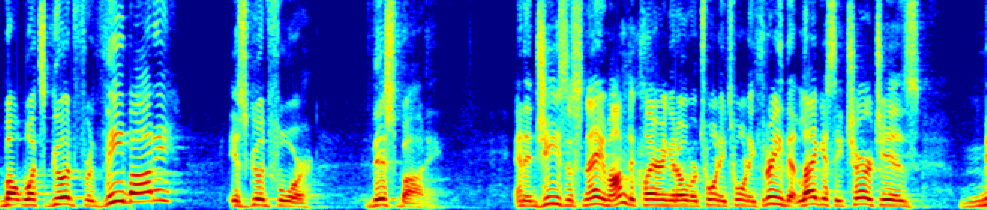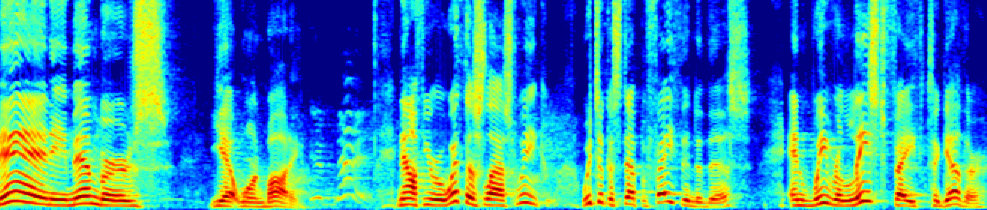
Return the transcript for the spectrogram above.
But what's good for the body is good for this body. And in Jesus' name, I'm declaring it over 2023 that Legacy Church is many members, yet one body. Now, if you were with us last week, we took a step of faith into this and we released faith together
